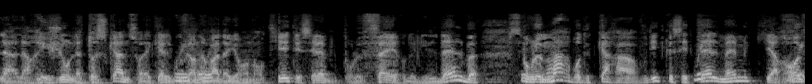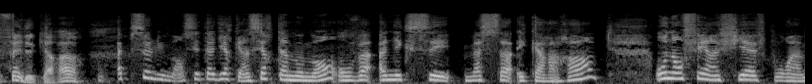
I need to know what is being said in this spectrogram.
la, la, région de la Toscane, sur laquelle oui, gouvernera oui. d'ailleurs en entier, était célèbre pour le fer de l'île d'Elbe, pour le marbre de Carrare. Vous dites que c'est oui. elle-même qui a refait de Carrare Absolument. C'est-à-dire qu'à un certain moment, on va annexer Massa et Carrara. On en fait un fief pour un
